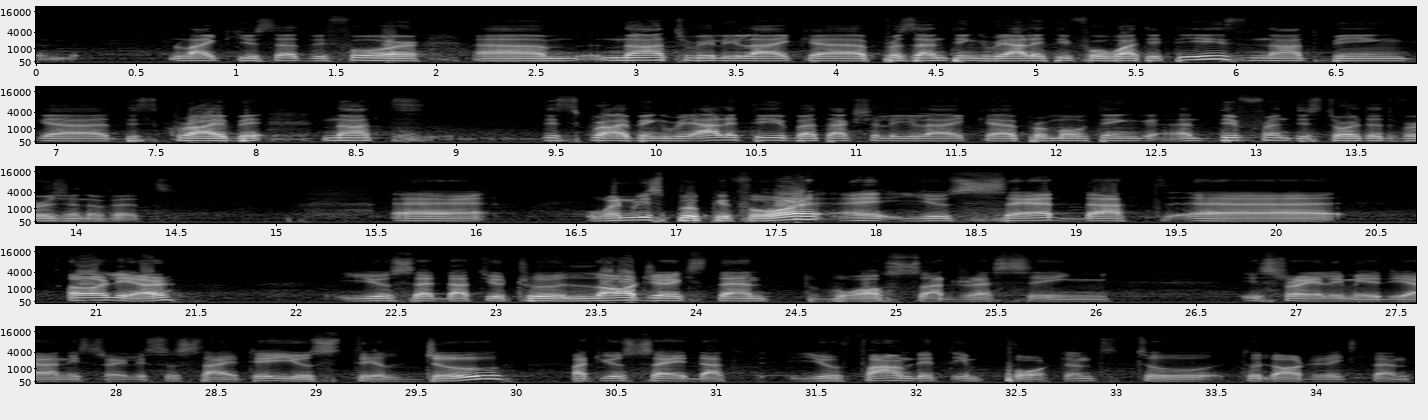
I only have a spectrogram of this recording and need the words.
like you said before, um, not really like uh, presenting reality for what it is, not being uh, describing, not describing reality, but actually like uh, promoting a different distorted version of it. Uh, when we spoke before, uh, you said that uh, earlier, you said that you to a larger extent was addressing Israeli media and Israeli society. You still do, but you say that you found it important to to larger extent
